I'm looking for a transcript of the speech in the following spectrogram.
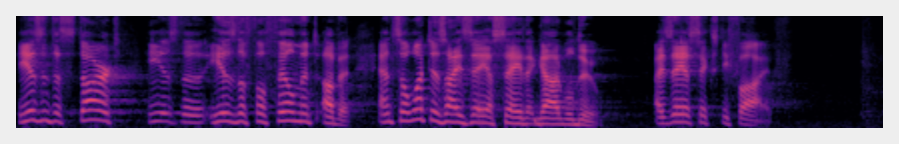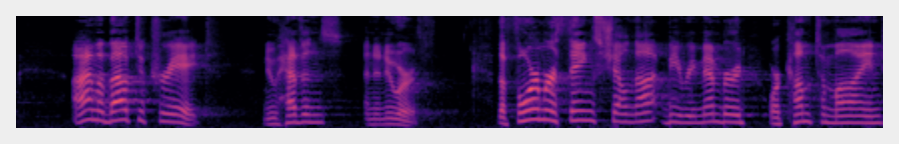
He isn't the start, he is the, he is the fulfillment of it. And so, what does Isaiah say that God will do? Isaiah 65. I'm about to create new heavens and a new earth. The former things shall not be remembered or come to mind,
